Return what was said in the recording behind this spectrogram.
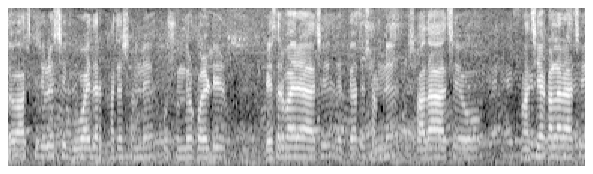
তো আজকে চলে এসেছি গোয়াইদার খাঁচার সামনে, খুব সুন্দর কোয়ালিটির রেসার পায়রা আছে, দেখতে পাচ্ছ সামনে সাদা আছে ও মাছিয়া কালার আছে।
